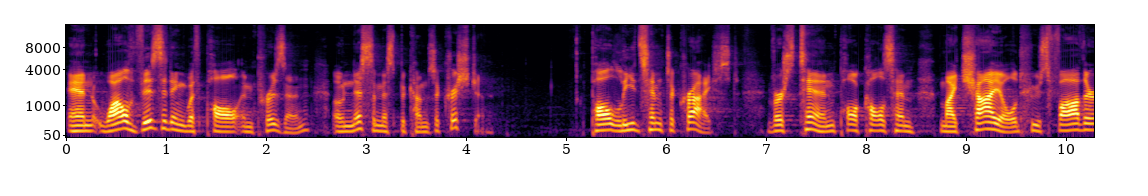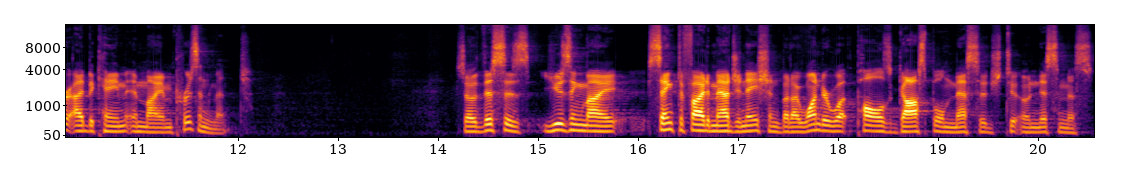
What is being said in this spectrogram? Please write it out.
And while visiting with Paul in prison, Onesimus becomes a Christian. Paul leads him to Christ. Verse 10, Paul calls him my child, whose father I became in my imprisonment. So this is using my sanctified imagination, but I wonder what Paul's gospel message to Onesimus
